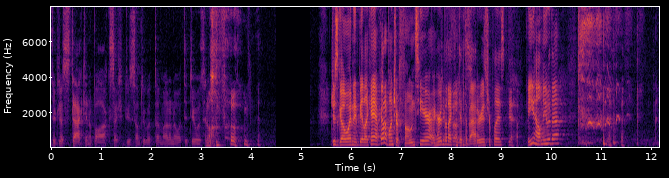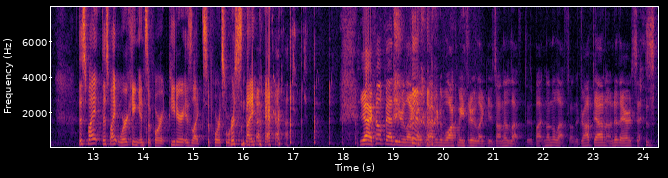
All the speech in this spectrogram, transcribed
They're just stacked in a box. I should do something with them. I don't know what to do with an old phone. Just go in and be like, "Hey, I've got a bunch of phones here. I heard that I can get the batteries replaced. Yeah. Can you help me with that?" Despite despite working in support, Peter is like support's worst nightmare. Yeah, I felt bad that you're like having to walk me through. Like it's on the left, the button on the left, on the drop down under there it says.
